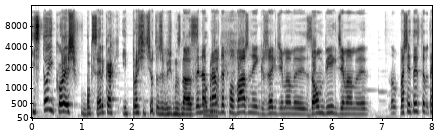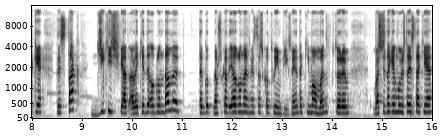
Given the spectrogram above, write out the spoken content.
I stoi koleś w bokserkach i prosi cię o to, żebyś mu znalazł W naprawdę poważnej grze, gdzie mamy zombie, gdzie mamy... No właśnie to jest takie, to jest tak dziki świat, ale kiedy oglądamy tego, na przykład ja oglądając miasteczko Twin Peaks, miałem taki moment, w którym właśnie tak jak mówisz, to jest takie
